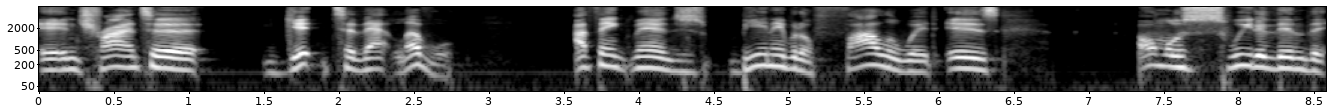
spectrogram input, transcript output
and trying to get to that level, I think, man, just being able to follow it is almost sweeter than the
